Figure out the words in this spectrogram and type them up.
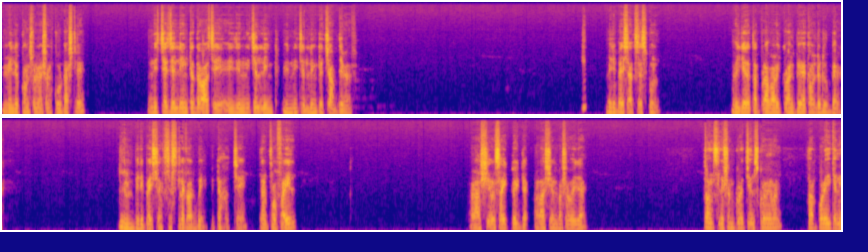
মেলে কনফার্মেশন কোড আসলে নিচে যে লিঙ্কটা দেওয়া আছে, এই যে নিচের লিঙ্ক এই নিচের লিঙ্কে চাপ দেবেন ভেরিফাই সাকসেসফুল হয়ে গেলে তারপর আবার কয়েন পে অ্যাকাউন্টে ঢুকবেন হুম ভেরিফাই সাকসেস লেখা উঠবে। এটা হচ্ছে তার প্রোফাইল রাশিয়ান সাইট তো এটা রাশিয়ান ভাষা হয়ে যায়। ট্রান্সলেশন করে চেঞ্জ করে নেবেন। তারপরে এখানে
